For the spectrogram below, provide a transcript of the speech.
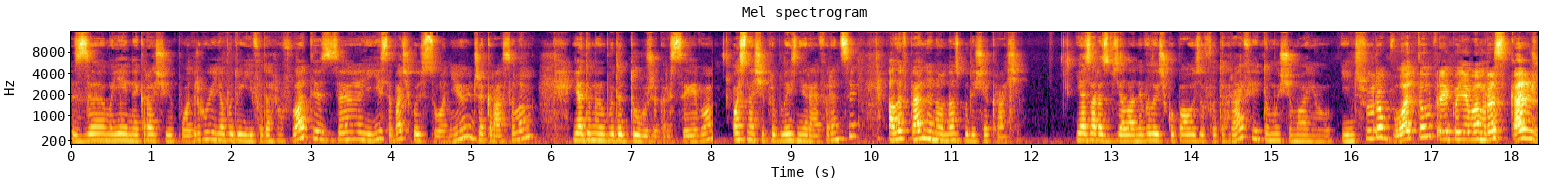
з моєю найкращою подругою. Я буду її фотографувати з її собачкою Сонією Джек Расселом. Я думаю, буде дуже красиво. Ось наші приблизні референси, але впевнена, у нас буде ще краще. Я зараз взяла невеличку паузу фотографії, тому що маю іншу роботу, про яку я вам розкажу.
